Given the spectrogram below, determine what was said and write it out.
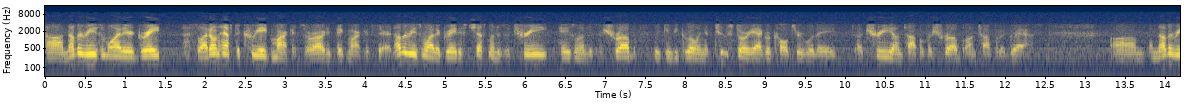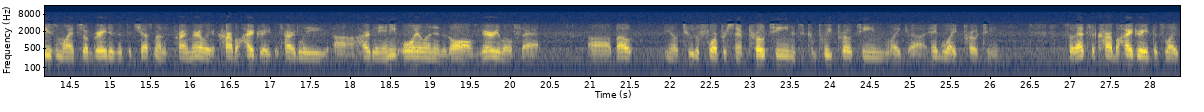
Uh, another reason why they're great so I don't have to create markets. There are already big markets there. Another reason why they're great is chestnut is a tree, hazelnut is a shrub. We can be growing a two-story agriculture with a, a tree on top of a shrub on top of the grass. Um, another reason why it's so great is that the chestnut is primarily a carbohydrate. There's hardly uh, hardly any oil in it at all. It's very low fat, uh, about you know two to four percent protein. It's a complete protein, like uh, egg white protein. So that's a carbohydrate that's like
